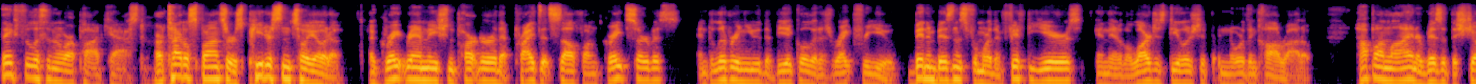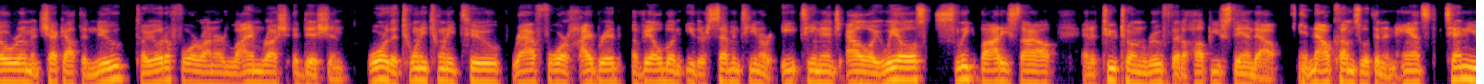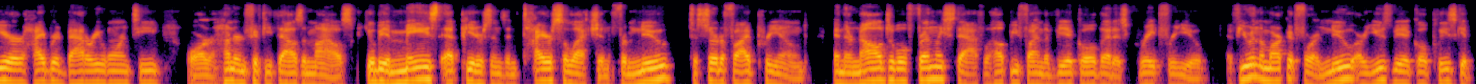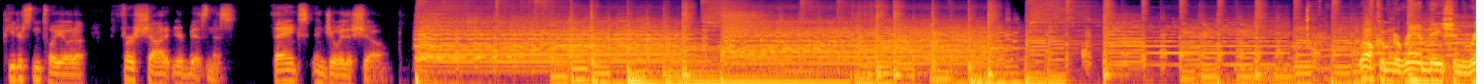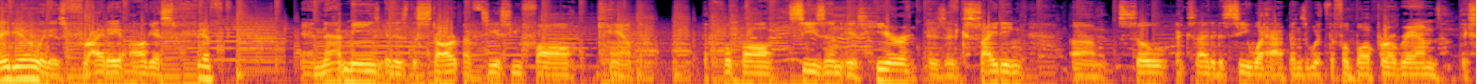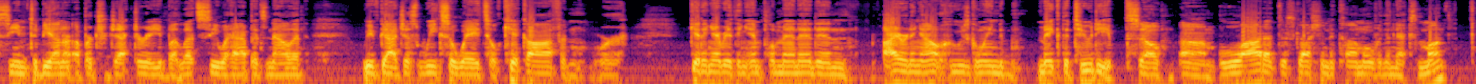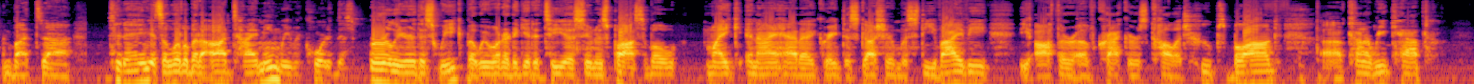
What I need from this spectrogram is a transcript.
Thanks for listening to our podcast. Our title sponsor is Peterson Toyota, a great Ram Nation partner that prides itself on great service and delivering you the vehicle that is right for you. Been in business for more than 50 years, and they're the largest dealership in Northern Colorado. Hop online or visit the showroom and check out the new Toyota 4Runner Lime Rush Edition or the 2022 RAV4 Hybrid, available in either 17 or 18 inch alloy wheels, sleek body style, and a two tone roof that'll help you stand out. It now comes with an enhanced 10 year hybrid battery warranty or 150,000 miles. You'll be amazed at Peterson's entire selection from new to certified pre owned. And their knowledgeable, friendly staff will help you find the vehicle that is great for you. If you're in the market for a new or used vehicle, please give Peterson Toyota first shot at your business. Thanks. Enjoy the show. Welcome to Ram Nation Radio. It is Friday, August 5th, and that means it is the start of CSU Fall Camp. The football season is here. It is exciting. Um, so excited to see what happens with the football program. They seem to be on an upper trajectory, but let's see what happens now that we've got just weeks away till kickoff and we're getting everything implemented and ironing out who's going to make the two deep. So um, a lot of discussion to come over the next month. But uh, today it's a little bit of odd timing. We recorded this earlier this week, but we wanted to get it to you as soon as possible. Mike and I had a great discussion with Steve Ivy, the author of Crackers College Hoops blog. Uh, kind of recapped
